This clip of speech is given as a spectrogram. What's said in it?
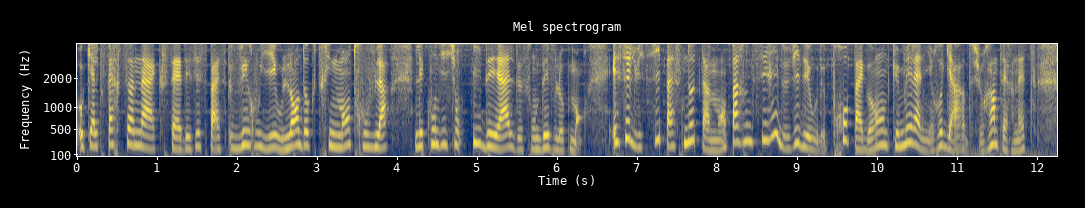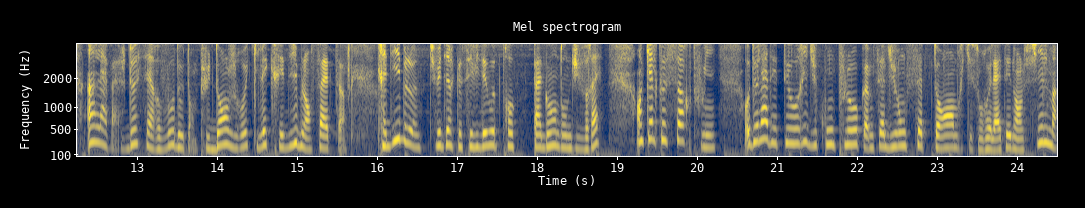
auxquels personne n'a accès, des espaces verrouillés où l'endoctrinement trouve là les conditions idéales de son développement. Et celui-ci passe notamment par une série de vidéos de propagande que Mélanie regarde sur Internet, un lavage de cerveau d'autant plus dangereux qu'il est crédible en fait. Crédible? Tu veux dire que ces vidéos de propagande ont du vrai? En quelque sorte, oui. Au-delà des théories du complot comme celle du 11 septembre qui sont relatées dans le film,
